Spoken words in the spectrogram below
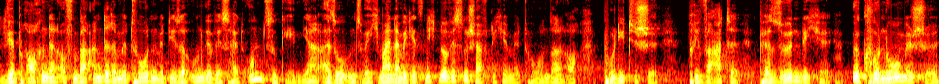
wir brauchen dann offenbar andere Methoden, mit dieser Ungewissheit umzugehen. Ja, also, und ich meine damit jetzt nicht nur wissenschaftliche Methoden, sondern auch politische, private, persönliche, ökonomische.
